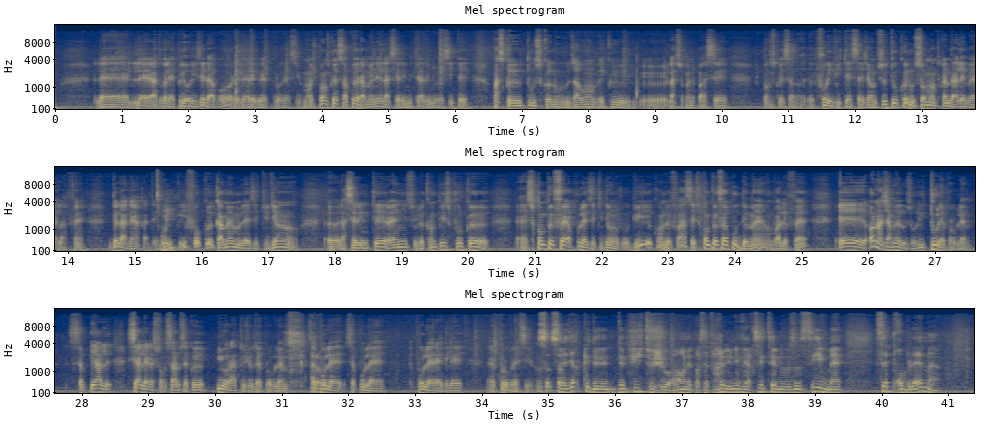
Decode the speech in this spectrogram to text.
les, en tout cas les prioriser d'abord et les régler progressivement. Je pense que ça peut ramener la sérénité à l'université parce que tout ce que nous avons vécu euh, la semaine passée, je pense que ça faut éviter ces gens. Surtout que nous sommes en train d'aller vers la fin de l'année académique. Il faut que quand même les étudiants, euh, la sérénité règne sur le campus pour que euh, ce qu'on peut faire pour les étudiants aujourd'hui, qu'on le fasse. Et ce qu'on peut faire pour demain, on va le faire. Et on n'a jamais résolu tous les problèmes s'il y, a les responsables, c'est qu'il y aura toujours des problèmes. C'est pour les, pour les, pour les régler euh, progressivement. Ça, veut dire que depuis toujours, hein, on est passé par l'université nous aussi, mais ces problèmes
